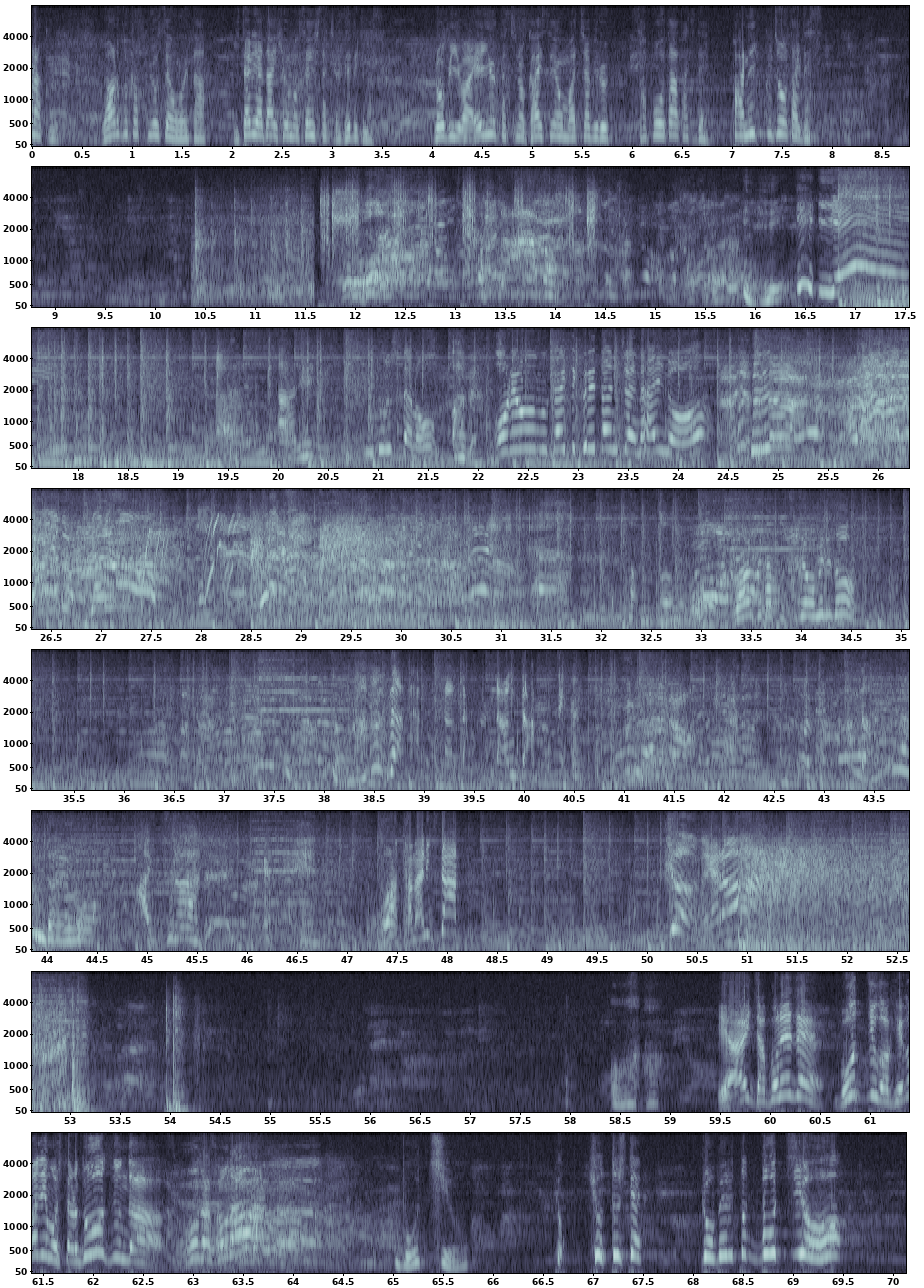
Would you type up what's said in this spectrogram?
もなくワールドカップ予選を終えたイタリア代表の選手たちが出てきます。ロビーは英雄たちの凱旋を待ちわびるサポーターたちでパニック状態です。イエーイああれどうしたの？あ俺を迎えてくれたんじゃないの？やめろやめろおめでとうな、なんだ、なんだって。なんなんだよ、あいつら。そう頭に来た。この野郎。ジャポネーゼボッチュが怪我でもしたらどうすんだ？そうだそうだ。ボッチオひょ、ひょっとして、ロベルト・ボッチオ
